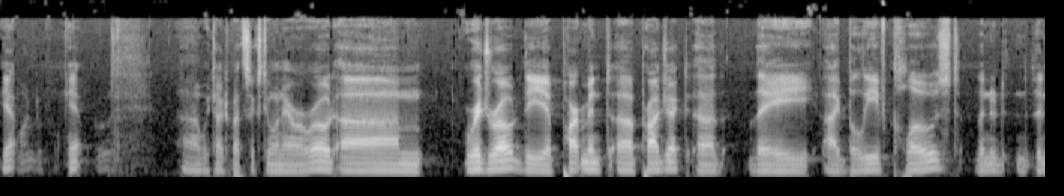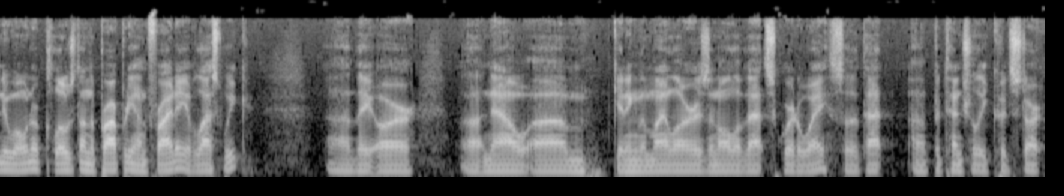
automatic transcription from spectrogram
yep. Wonderful. Yep. Good. Uh, We talked about 61 Arrow Road. Um, Ridge Road, the apartment uh, project, uh, they, I believe, closed, the new, the new owner closed on the property on Friday of last week. Uh, They are uh, now um, getting the Mylars and all of that squared away, so that that uh, potentially could start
